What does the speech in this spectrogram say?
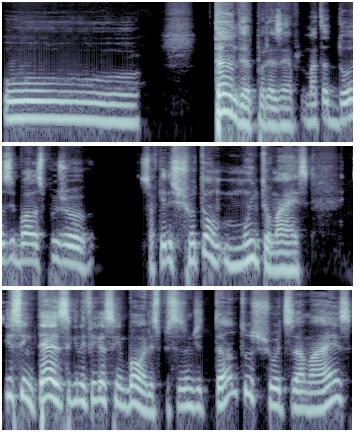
O Thunder, por exemplo, mata 12 bolas por jogo. Só que eles chutam muito mais. Isso em tese significa assim, bom, eles precisam de tantos chutes a mais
